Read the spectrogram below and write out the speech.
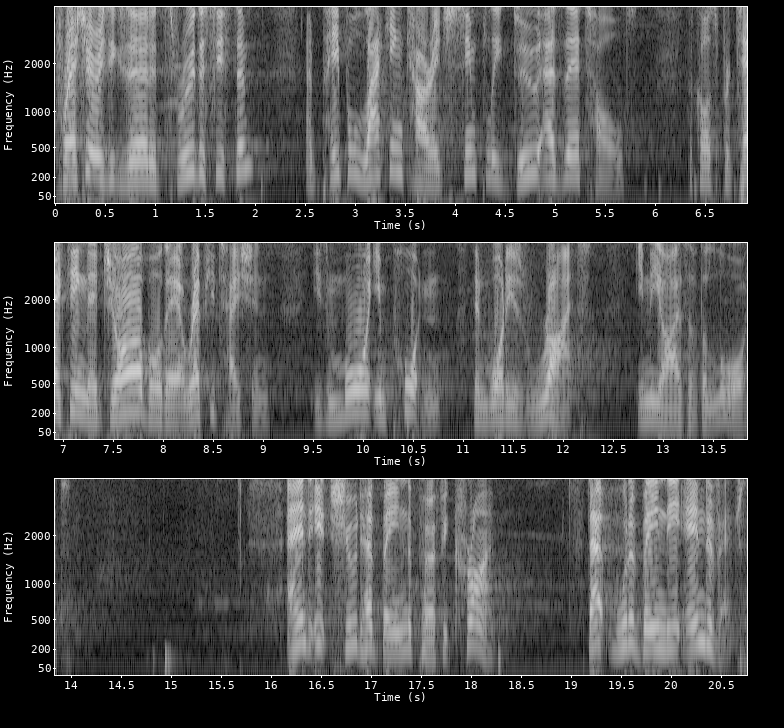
Pressure is exerted through the system, and people lacking courage simply do as they're told because protecting their job or their reputation is more important than what is right in the eyes of the Lord. And it should have been the perfect crime. That would have been the end of it.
